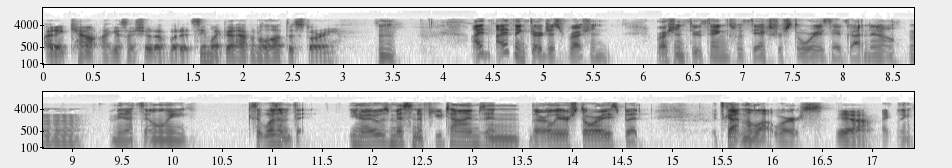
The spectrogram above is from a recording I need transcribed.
I didn't count. I guess I should have, but it seemed like that happened a lot this story. Hmm. I I think they're just rushing rushing through things with the extra stories they've got now. Mm-hmm. I mean, that's the only because it wasn't, th- you know, it was missing a few times in the earlier stories, but it's gotten a lot worse Yeah. lately.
